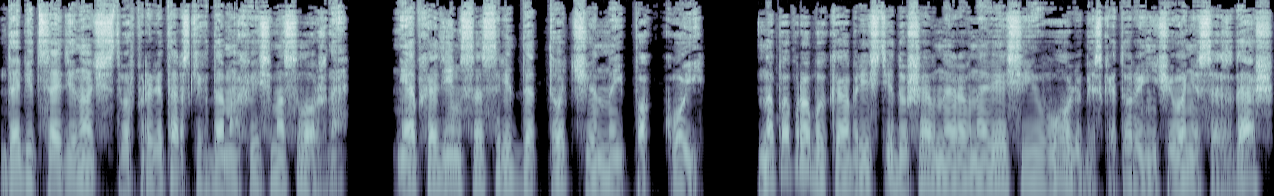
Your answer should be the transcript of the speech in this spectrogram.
Добиться одиночества в пролетарских домах весьма сложно. Необходим сосредоточенный покой. Но попробуй-ка обрести душевное равновесие и волю, без которой ничего не создашь,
